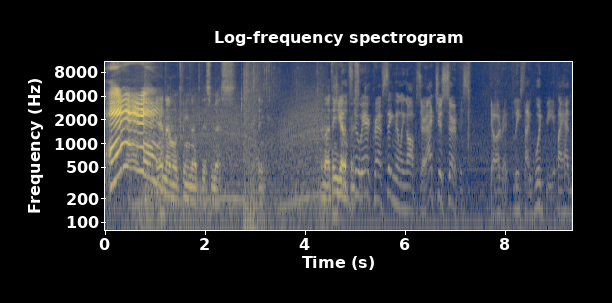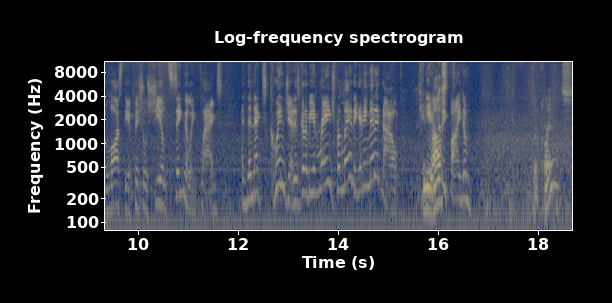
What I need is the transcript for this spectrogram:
Eh! And I'm gonna clean up this mess. I think. Oh, no, I think you gotta Shield's press. new aircraft signaling officer at your service. Or at least I would be if I hadn't lost the official Shield signaling flags. And the next Quinjet is going to be in range for landing any minute now. Can You you help me find him? The plans?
